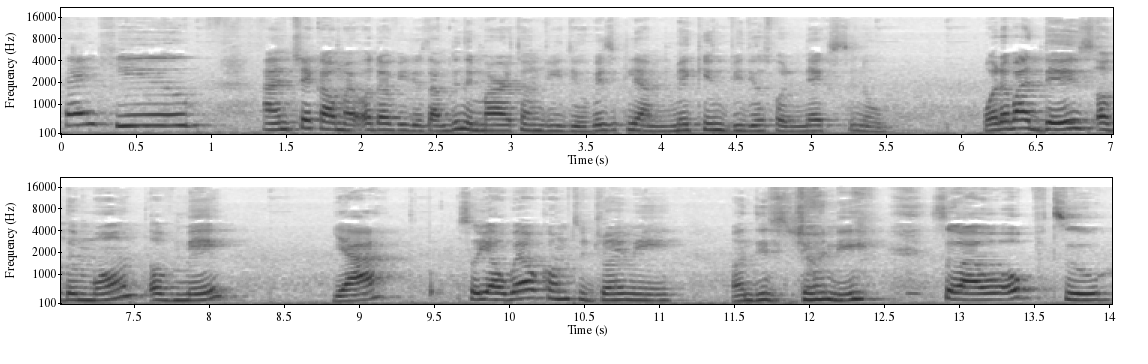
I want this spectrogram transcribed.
Thank you. And check out my other videos. I'm doing a marathon video. Basically, I'm making videos for the next, you know, whatever days of the month of May. Yeah. So you're welcome to join me on this journey. So I hope to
